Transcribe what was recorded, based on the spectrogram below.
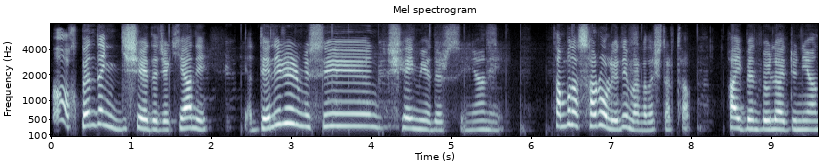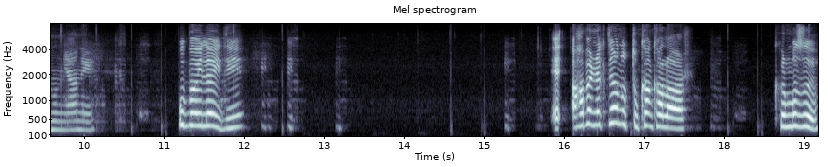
Ah benden şey edecek yani. Ya delirir misin? Şey mi edersin yani? Tam bu da sarı oluyor değil mi arkadaşlar? Tam. Hay ben böyle dünyanın yani. Bu böyleydi. E, aha renkleri unuttum kankalar. Kırmızı.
